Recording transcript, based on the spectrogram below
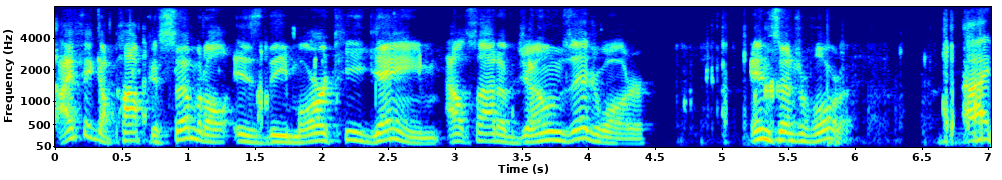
I think Apopka Seminole is the marquee game outside of Jones Edgewater in Central Florida. I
